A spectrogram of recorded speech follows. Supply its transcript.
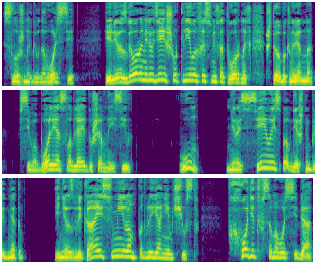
сложенных для удовольствия, или разговорами людей шутливых и смехотворных, что обыкновенно всего более ослабляет душевные силы. Ум, не рассеиваясь по внешним предметам и не развлекаясь миром под влиянием чувств, входит в самого себя,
